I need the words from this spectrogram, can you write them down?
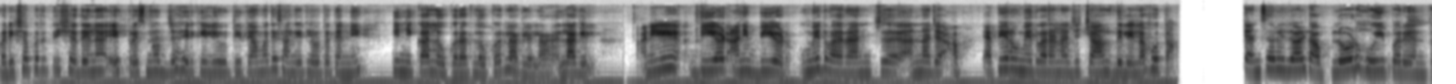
परीक्षा परिषदेनं एक प्रेस नोट जाहीर केली होती. त्यामध्ये सांगितलं होतं त्यांनी की निकाल लवकरात लवकर लागलेला लागेल. आणि डी एड आणि बी एड उमेदवारांच्या जे ॲपियर उमेदवारांना जे चान्स दिलेला होता. त्यांचा रिझल्ट अपलोड होईपर्यंत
